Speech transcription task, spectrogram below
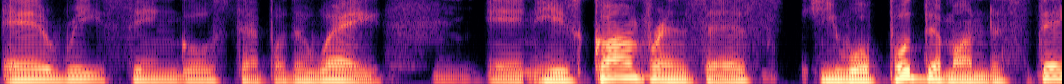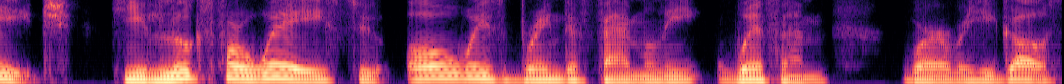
every single step of the way. Mm. In his conferences, he will put them on the stage. He looks for ways to always bring the family with him wherever he goes.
